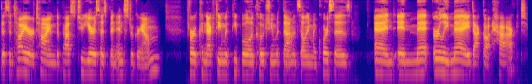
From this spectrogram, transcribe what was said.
this entire time, the past two years, has been Instagram for connecting with people and coaching with them yeah. and selling my courses. And in May, early May, that got hacked.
